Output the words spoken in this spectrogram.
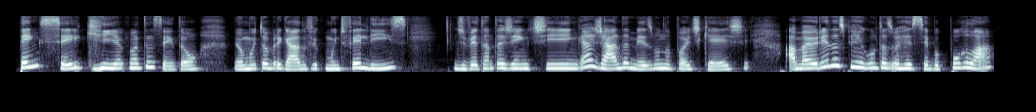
pensei que ia acontecer. Então, meu muito obrigado, fico muito feliz de ver tanta gente engajada mesmo no podcast. A maioria das perguntas eu recebo por lá.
